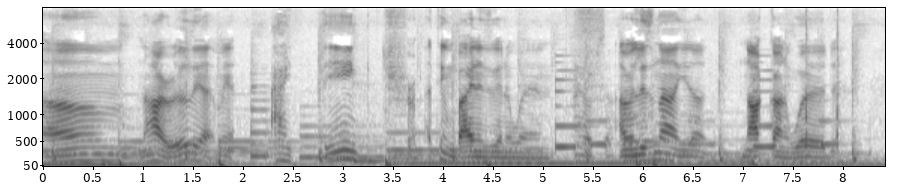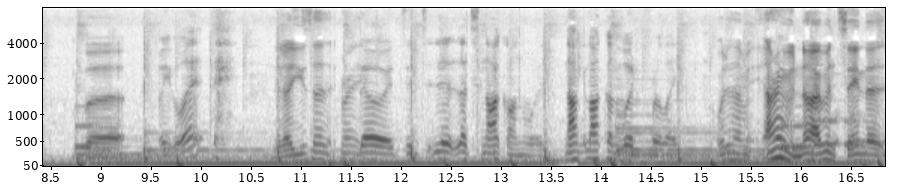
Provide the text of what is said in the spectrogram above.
Um, not really. I mean, I think I think Biden's gonna win. I hope so. I mean, let's not you know knock on wood, but Wait, what? did I use that right? no, it's, it's let's knock on wood. Knock knock on wood for like What does that mean? I don't even know. I've been saying that.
